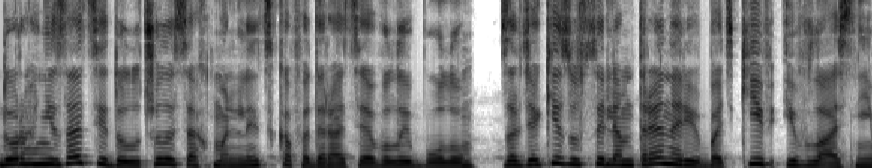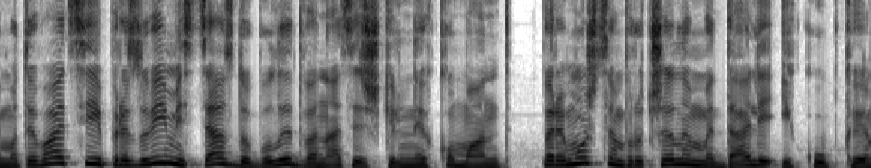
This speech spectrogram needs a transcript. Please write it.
До організації долучилася Хмельницька федерація волейболу. Завдяки зусиллям тренерів, батьків і власній мотивації призові місця здобули 12 шкільних команд. Переможцям вручили медалі і кубки.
